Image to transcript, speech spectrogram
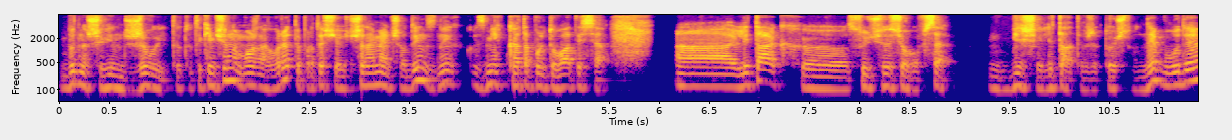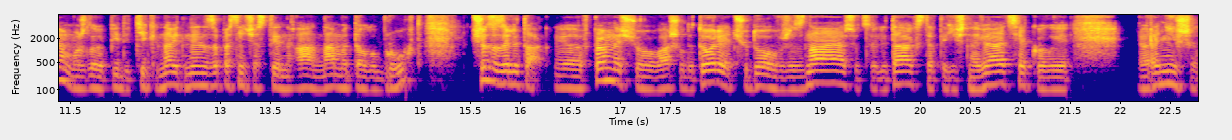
видно, що він живий. Тобто таким чином можна говорити про те, що щонайменше один з них зміг катапультуватися. А, Літак, е, судячи з цього, все. Більше літати вже точно не буде. Можливо, піде тільки навіть не на запасні частини, а на металобрухт. Що це за літак? Я впевнений, що ваша аудиторія чудово вже знає, що це літак, стратегічна авіація, коли раніше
